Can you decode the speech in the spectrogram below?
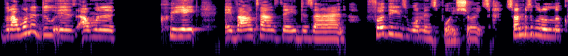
what I want to do is I want to create a Valentine's Day design for these women's boy shorts. So I'm just going to look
